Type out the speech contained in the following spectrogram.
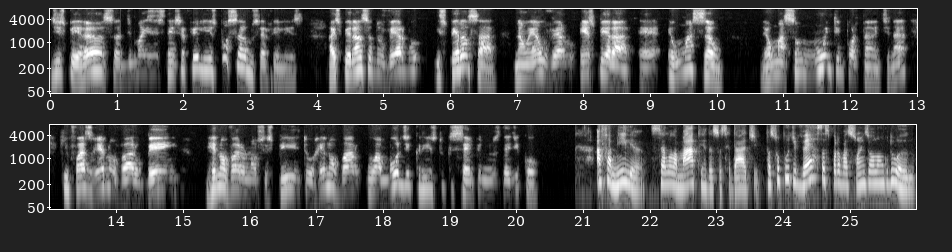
de esperança, de uma existência feliz. Possamos ser felizes. A esperança do verbo esperançar não é o verbo esperar, é, é uma ação. É uma ação muito importante, né? Que faz renovar o bem, renovar o nosso espírito, renovar o amor de Cristo que sempre nos dedicou. A família, célula máter da sociedade, passou por diversas provações ao longo do ano.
